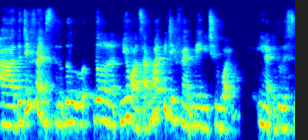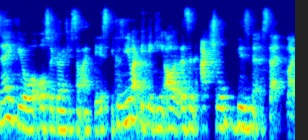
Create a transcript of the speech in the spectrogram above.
Uh, the difference, the little, little nuance that might be different maybe to what you know, listener, if you're also going through something like this, because you might be thinking, oh, there's an actual business that like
